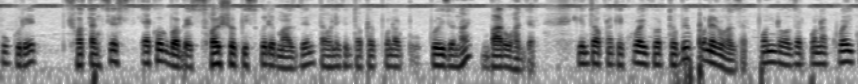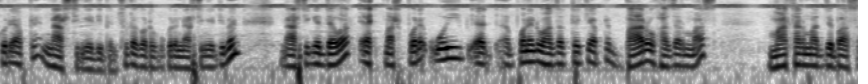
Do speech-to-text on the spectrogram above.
পুকুরে শতাংশে এককভাবে ছয়শো পিস করে মাছ দেন, তাহলে কিন্তু আপনার পোনার প্রয়োজন হয় বারো হাজার। কিন্তু আপনাকে ক্রয় করতে হবে পনেরো হাজার। পনেরো হাজার পোনা ক্রয় করে আপনি নার্সিংয়ে দিবেন, ছোটোখাটো পুকুরে নার্সিংয়ে দিবেন। নার্সিংয়ে দেওয়ার এক মাস পরে ওই পনেরো হাজার থেকে আপনি বারো হাজার মাছ মাথার যে বাস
